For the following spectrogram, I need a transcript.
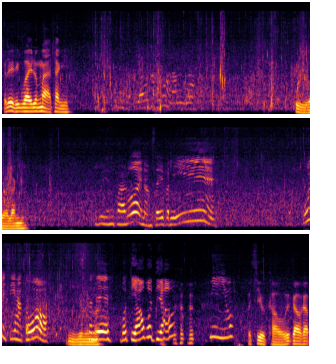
ก็เลยดึงไวลงมาทางนี้เดี๋ยวทำข้าวล้างนี่เนาะคือว่าลังนี้เห็นปลาเลยน้ำใสปานนี้โอ้ยสี่ห้าตัวนี่อยู่มันนั่นบ่เด้บ่เตียวบ่เตียว มีอยู่ปลาซิวเขาคือเก่าครับ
